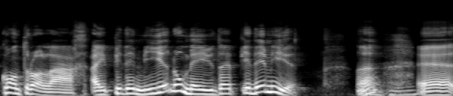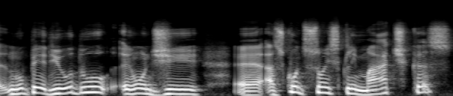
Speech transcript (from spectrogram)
controlar a epidemia no meio da epidemia. Né? Uhum. É, no período onde é, as condições climáticas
